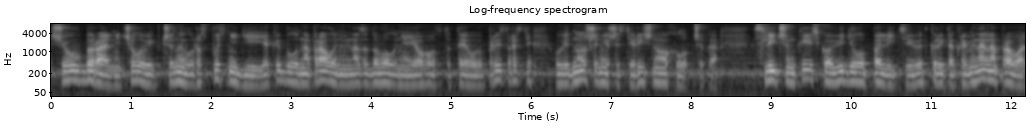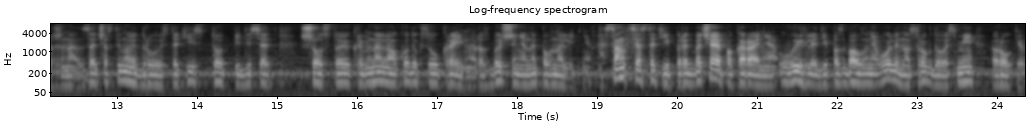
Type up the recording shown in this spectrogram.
що у вбиральні чоловік вчинив розпусні дії, які були направлені на задоволення його статевої пристрасті у відношенні шестирічного хлопчика. Слідчим Київського відділу поліції відкрита кримінальна провадження за частиною 2 статті 156 Кримінального кодексу України розбищення неповнолітніх. Санкція статті передбачає покарання у вигляді позбавлення волі на срок до 8 років.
